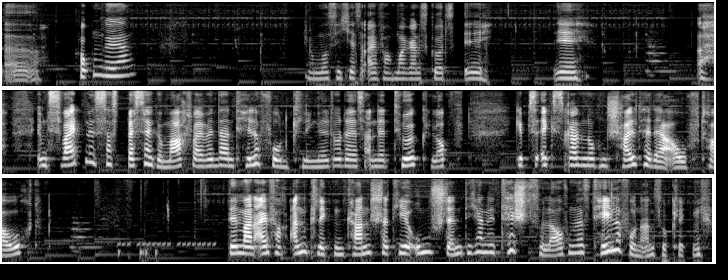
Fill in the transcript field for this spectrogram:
äh, gucken gegangen. Da muss ich jetzt einfach mal ganz kurz... Äh, nee. Ach, Im zweiten ist das besser gemacht, weil wenn da ein Telefon klingelt oder es an der Tür klopft, gibt es extra noch einen Schalter, der auftaucht den man einfach anklicken kann, statt hier umständlich an den Tisch zu laufen und das Telefon anzuklicken.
